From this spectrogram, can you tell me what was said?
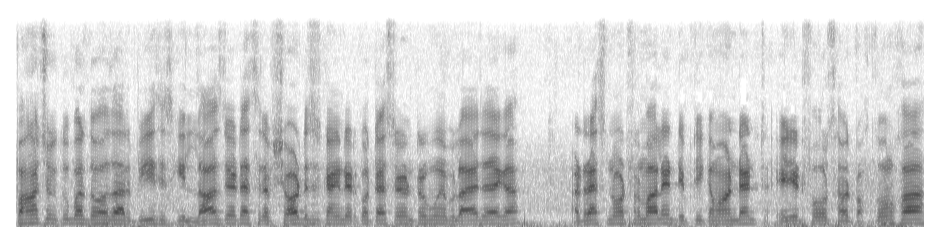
پانچ اکتوبر دو ہزار بیس، اس کی لاسٹ ڈیٹ ہے۔ صرف شارٹ ڈسٹ کینڈیڈیٹ کو ٹیسٹ انٹرویو میں بلایا جائے گا۔ ایڈریس نوٹ فرما لیں۔ ڈپٹی کمانڈنٹ ایلیٹ فورس خبر پختونخوا۔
